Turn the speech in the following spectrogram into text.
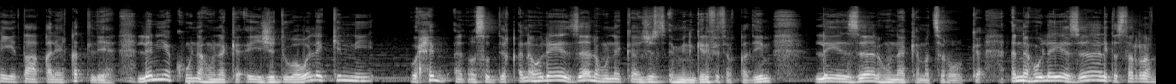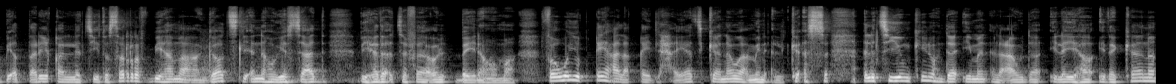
أي طاقة لقتله؟ لن يكون هناك أي جدوى ولكني أحب أن أصدق أنه لا يزال هناك جزء من جريفيث القديم لا يزال هناك متروك. أنه لا يزال يتصرف بالطريقة التي تصرف بها مع جاتس لأنه يستعد بهذا التفاعل بينهما. فهو يبقي على قيد الحياة كنوع من الكأس التي يمكنه دائما العودة إليها إذا كان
